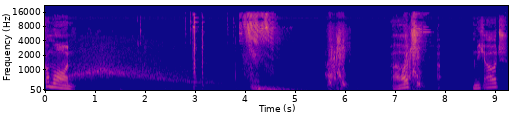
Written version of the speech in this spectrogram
Come on. Autsch. Nicht Autsch.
